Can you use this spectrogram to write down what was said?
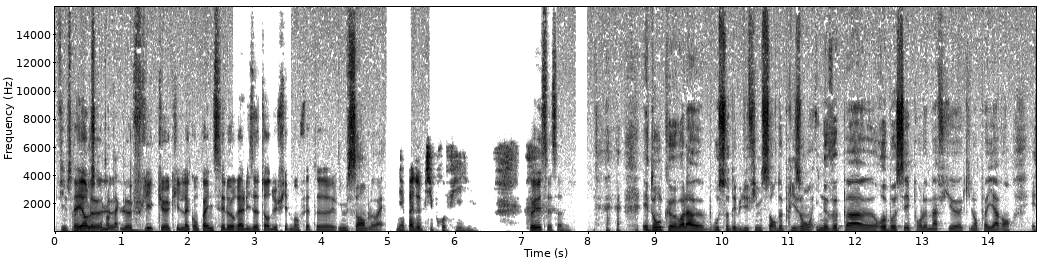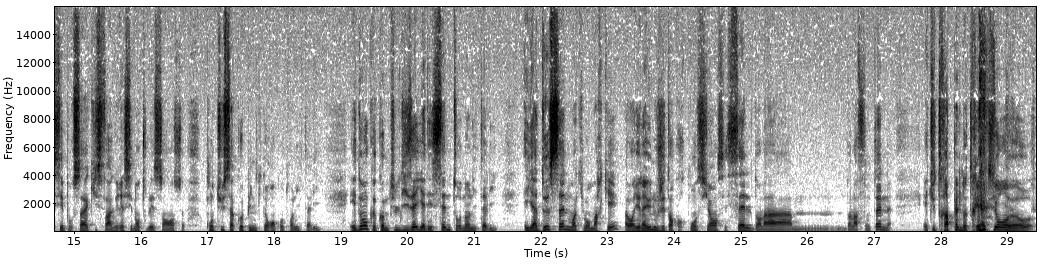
le film s'appelle D'ailleurs Bruce le, le, contre-attaque. le flic euh, qui l'accompagne c'est le réalisateur du film en fait. euh. Il me semble, ouais. Il n'y a pas de petit profit. Oui c'est ça. Et donc, euh, voilà, Bruce, au début du film, sort de prison. Il ne veut pas euh, rebosser pour le mafieux qu'il employait avant. Et c'est pour ça qu'il se fait agresser dans tous les sens, qu'on tue sa copine qu'il rencontre en Italie. Et donc, comme tu le disais, il y a des scènes tournées en Italie. Et il y a deux scènes, moi, qui m'ont marqué. Alors, il y en a une où j'étais encore conscient, c'est celle dans la, dans la fontaine. Et tu te rappelles notre réaction euh,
